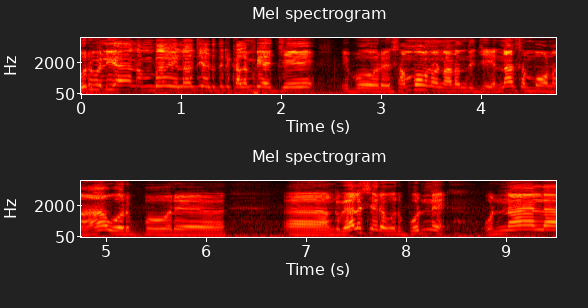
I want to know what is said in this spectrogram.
ஒரு வழியாக நம்ம எல்லாத்தையும் எடுத்துகிட்டு கிளம்பியாச்சு. இப்போ ஒரு சம்பவம் நடந்துச்சு. என்ன சம்பவம்னா ஒரு இப்போ ஒரு அங்கே வேலை செய்கிற ஒரு பொண்ணு. பொண்ணா இல்லை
